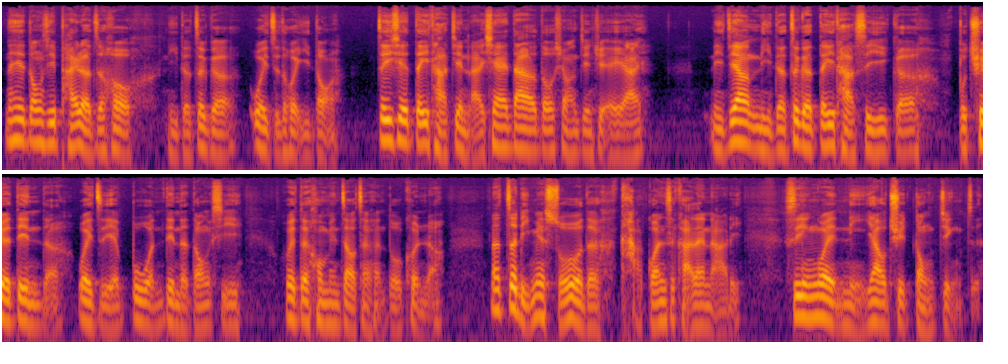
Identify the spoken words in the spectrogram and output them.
那些东西拍了之后，你的这个位置都会移动啊。这些 data 进来，现在大家都希望进去 AI，你这样你的这个 data 是一个不确定的位置，也不稳定的东西，会对后面造成很多困扰。那这里面所有的卡关是卡在哪里？是因为你要去动镜子。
